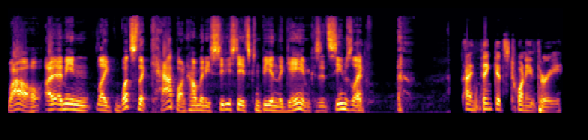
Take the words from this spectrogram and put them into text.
Wow. I, I mean, like, what's the cap on how many city states can be in the game? Because it seems like, I think it's 23.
